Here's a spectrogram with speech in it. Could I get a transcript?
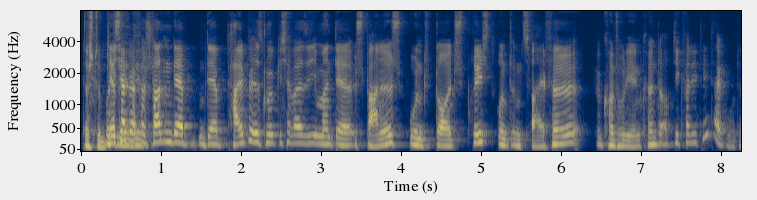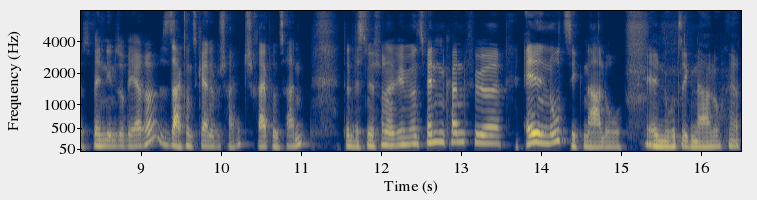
Das stimmt. Und ja, ich habe ja verstanden, der, der Palpe ist möglicherweise jemand, der Spanisch und Deutsch spricht und im Zweifel kontrollieren könnte, ob die Qualität da gut ist. Wenn dem so wäre, sag uns gerne Bescheid, schreib uns an. Dann wissen wir schon, an wen wir uns wenden können für El Notsignalo. El Notsignalo, ja,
